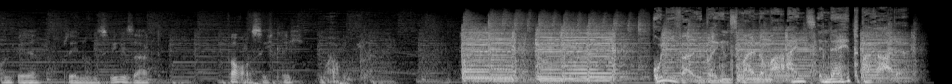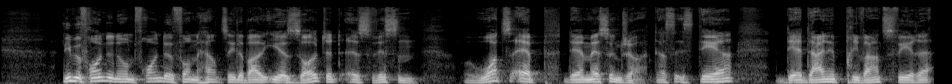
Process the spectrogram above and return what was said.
und wir sehen uns, wie gesagt, voraussichtlich morgen wieder. Uli war übrigens mal Nummer 1 in der Hitparade. Liebe Freundinnen und Freunde von Herz, Seele, Ball, ihr solltet es wissen. WhatsApp, der Messenger, das ist der, der deine Privatsphäre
